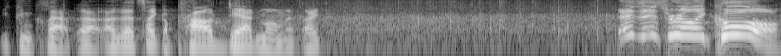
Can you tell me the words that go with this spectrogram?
You can clap. Uh, that's like a proud dad moment. Like, it's really cool.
